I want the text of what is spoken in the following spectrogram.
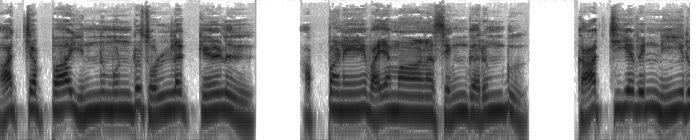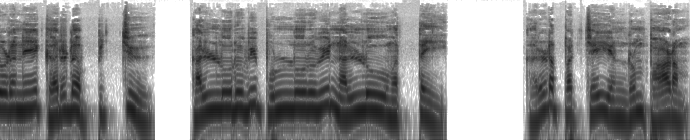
ஆச்சப்பா இன்னுமொன்று சொல்லக் கேளு அப்பனே வயமான செங்கரும்பு காய்ச்சியவென் நீருடனே கருடப் பிச்சு கல்லுருவி புல்லுருவி நல்லூமத்தை கருடப்பச்சை என்றும் பாடம்.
